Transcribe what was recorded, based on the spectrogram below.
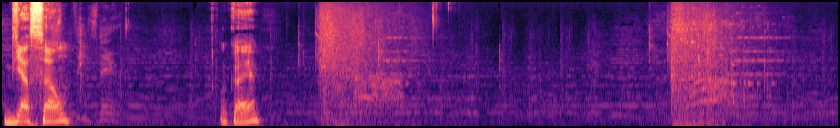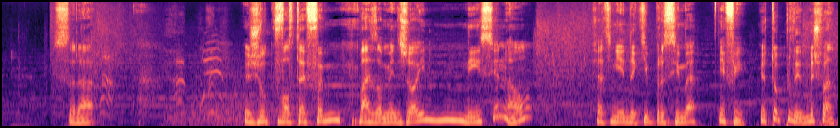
de ação. Ok. Será? Eu julgo que voltei foi mais ou menos ao início, não? Já tinha ido aqui para cima. Enfim, eu estou perdido, mas pronto.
